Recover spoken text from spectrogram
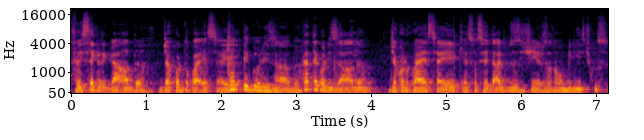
foi segregada de acordo com a SAE, Categorizada. categorizada de acordo com a SAE, que é a Sociedade dos Engenheiros Automobilísticos.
